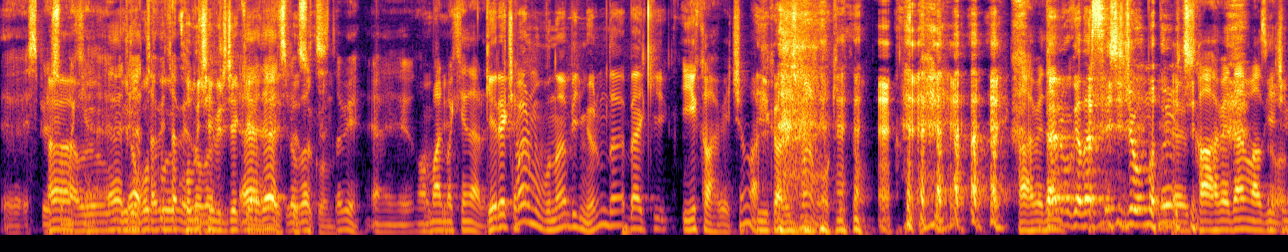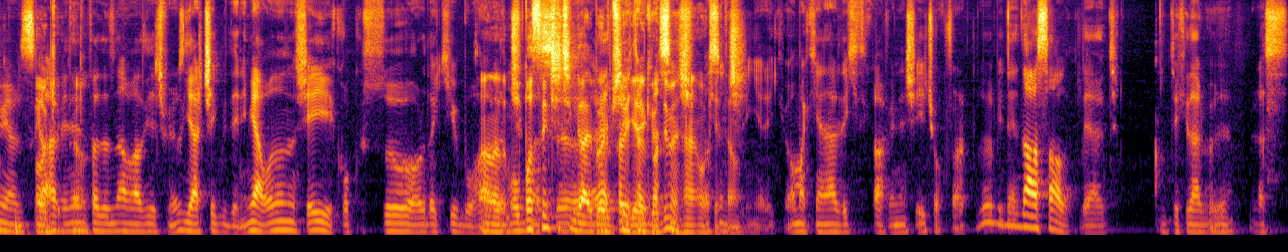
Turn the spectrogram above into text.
e, espresso Ha, makine. o bir robot kolu- kolu çevirecek yani evet, evet, espresso robot, kolunu. Tabii. Yani normal Okey. makineler. gerek Çek- var mı buna bilmiyorum da belki İyi kahve için var. iyi kahveci var mı? Okey tamam. Kahveden ben o kadar seçici olmadığım Evet, için. kahveden vazgeçemiyoruz. Tamam. Kahvenin tamam. tadından vazgeçmiyoruz. Gerçek bir deneyim. Ya onun şeyi, kokusu, oradaki buharın Anladım. O çıkması. basınç için galiba bir şey tabii, gerekiyor değil mi? basınç- Ha, okey, basınç tamam. için gerekiyor. O makinelerdeki kahvenin şeyi çok farklı. Bir de daha sağlıklı yani. Ötekiler böyle biraz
